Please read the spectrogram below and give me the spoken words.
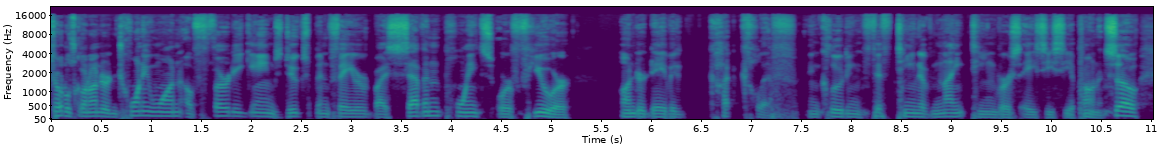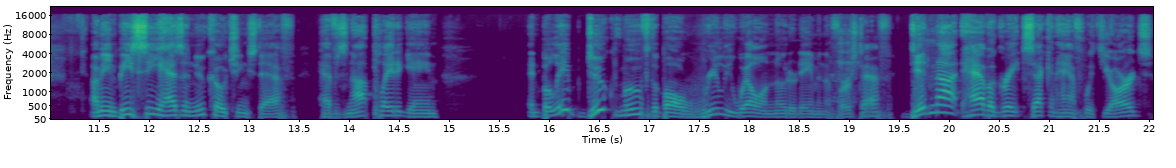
total's gone under in 21 of 30 games. Duke's been favored by seven points or fewer under David Cutcliffe, including 15 of 19 versus ACC opponents. So, I mean, BC has a new coaching staff, has not played a game, and believe Duke moved the ball really well on Notre Dame in the first half. Did not have a great second half with yards,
